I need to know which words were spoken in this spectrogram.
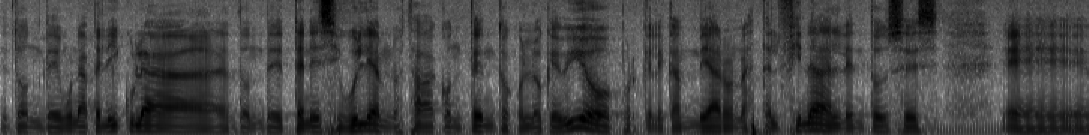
donde una película donde Tennessee Williams no estaba contento con lo que vio porque le cambiaron hasta el final. Entonces, eh,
